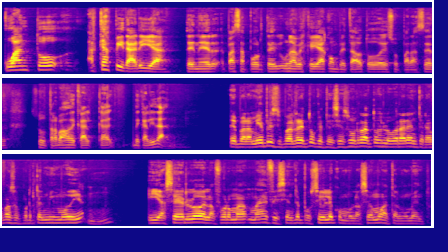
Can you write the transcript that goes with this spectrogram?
¿cuánto, a qué aspiraría tener pasaporte una vez que ya ha completado todo eso para hacer su trabajo de, de calidad? Eh, para mí el principal reto que te decía hace un rato es lograr entregar pasaporte el mismo día y hacerlo de la forma más eficiente posible como lo hacemos hasta el momento.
